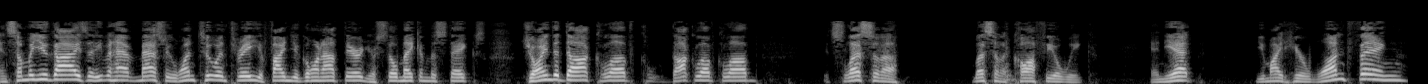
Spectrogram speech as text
And some of you guys that even have mastery one, two, and three, you find you're going out there and you're still making mistakes. Join the Doc Love Doc Love Club. It's less than a less than a coffee a week, and yet you might hear one thing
